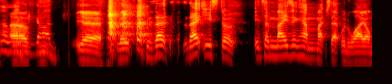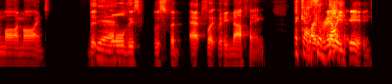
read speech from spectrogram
oh my um, god. yeah, because that that used to. It's amazing how much that would weigh on my mind. That Yeah. all this was for absolutely nothing. Okay, like so, really that- did.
